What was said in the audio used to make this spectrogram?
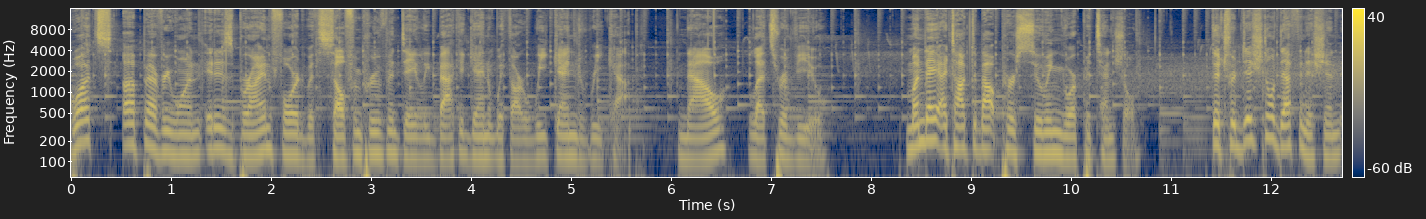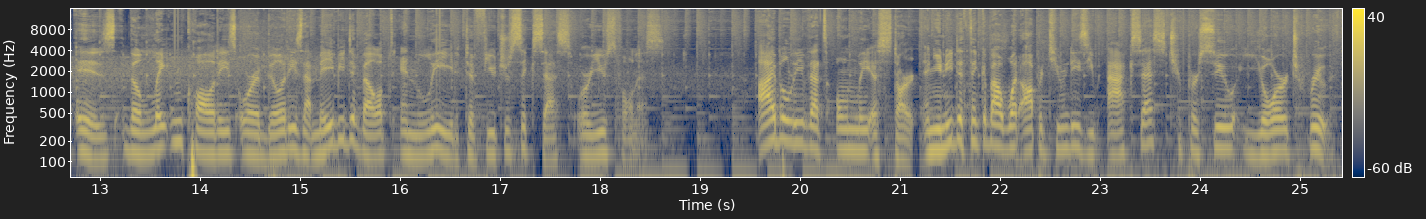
What's up, everyone? It is Brian Ford with Self Improvement Daily back again with our weekend recap. Now, let's review. Monday, I talked about pursuing your potential. The traditional definition is the latent qualities or abilities that may be developed and lead to future success or usefulness. I believe that's only a start, and you need to think about what opportunities you access to pursue your truth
